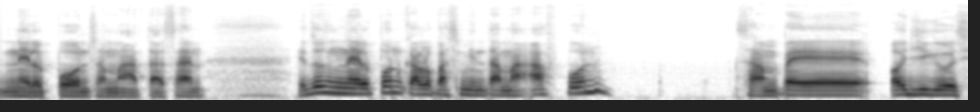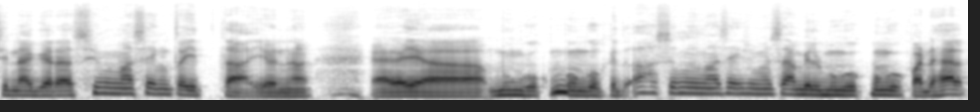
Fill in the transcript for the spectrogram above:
nelpon sama atasan. Itu nelpon kalau pas minta maaf pun sampai ojigo sinagara sumimasen to ya nah, ya, kayak mungguk-mungguk gitu. Ah sumimasen sumimasen sambil mungguk-mungguk. Padahal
